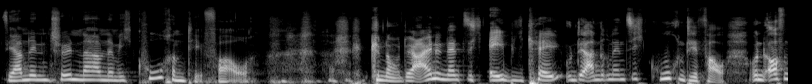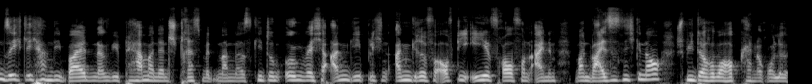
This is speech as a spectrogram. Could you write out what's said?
Sie haben den schönen Namen, nämlich KuchenTV. genau, der eine nennt sich ABK und der andere nennt sich KuchenTV. Und offensichtlich haben die beiden irgendwie permanent Stress miteinander. Es geht um irgendwelche angeblichen Angriffe auf die Ehefrau von einem, man weiß es nicht genau, spielt auch überhaupt keine Rolle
